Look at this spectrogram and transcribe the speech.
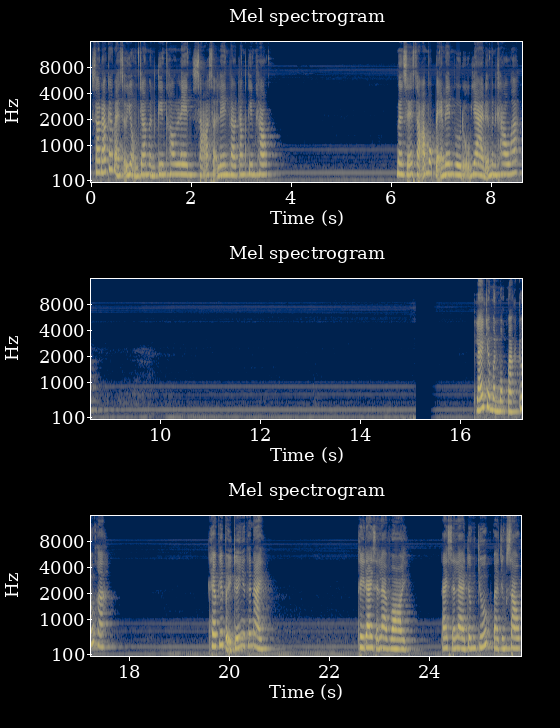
Sau đó các bạn sử dụng cho mình kim khâu len, xỏ sợi len vào trong kim khâu mình sẽ xỏ một đoạn len vừa đủ dài để mình khâu ha. Lấy cho mình một mặt trước ha. Theo cái vị trí như thế này, thì đây sẽ là vòi, đây sẽ là chân trước và chân sau.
